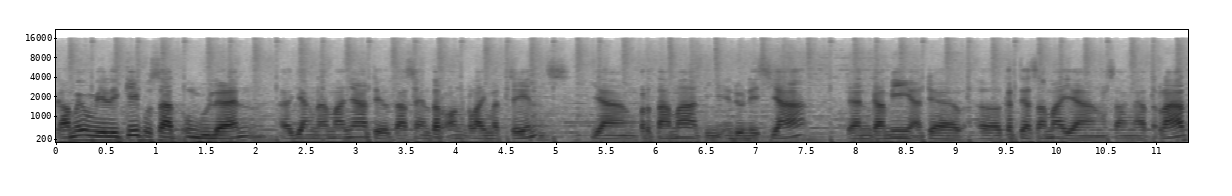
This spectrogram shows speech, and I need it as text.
Kami memiliki pusat unggulan eh, yang namanya Delta Center on Climate Change yang pertama di Indonesia dan kami ada uh, kerjasama yang sangat erat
